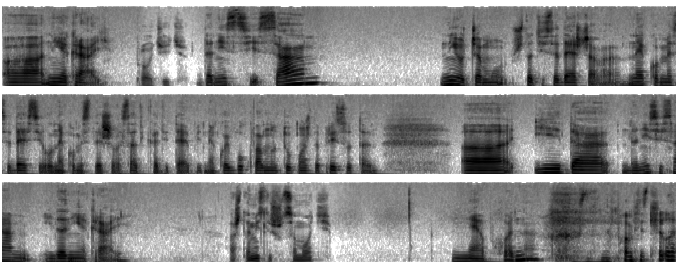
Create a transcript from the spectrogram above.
a, nije kraj. Proći će. Da nisi sam, ni u čemu što ti se dešava. Nekome se desilo, nekome se dešava sad kad i tebi. Neko je bukvalno tu možda prisutan. A, I da, da nisi sam i da nije kraj. A šta misliš o samoći? Neophodna, ne pomislila.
